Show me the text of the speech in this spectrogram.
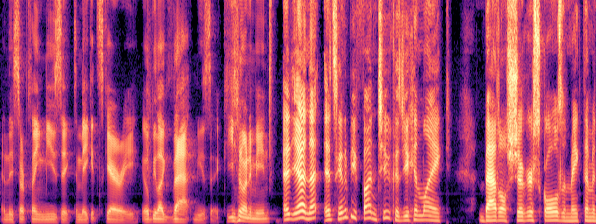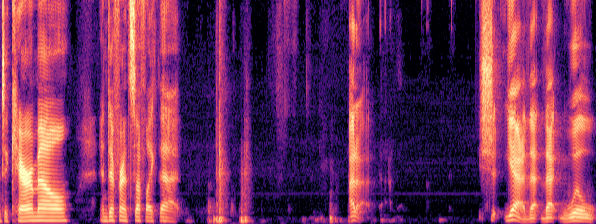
and they start playing music to make it scary. It'll be like that music. You know what I mean? And yeah, and that it's gonna be fun too because you can like battle sugar skulls and make them into caramel and different stuff like that. I don't. Sh- yeah, that that will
